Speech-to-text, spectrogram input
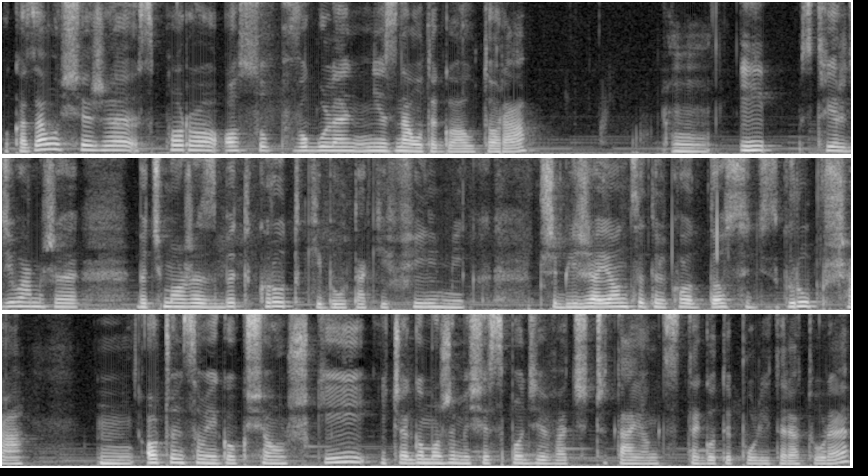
okazało się, że sporo osób w ogóle nie znało tego autora. Mm, I stwierdziłam, że być może zbyt krótki był taki filmik, przybliżający tylko dosyć z grubsza, mm, o czym są jego książki i czego możemy się spodziewać, czytając tego typu literaturę.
